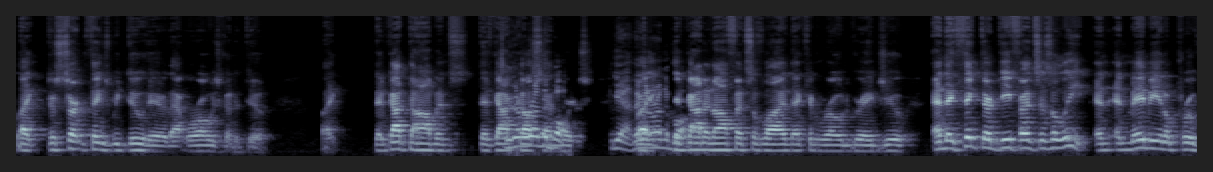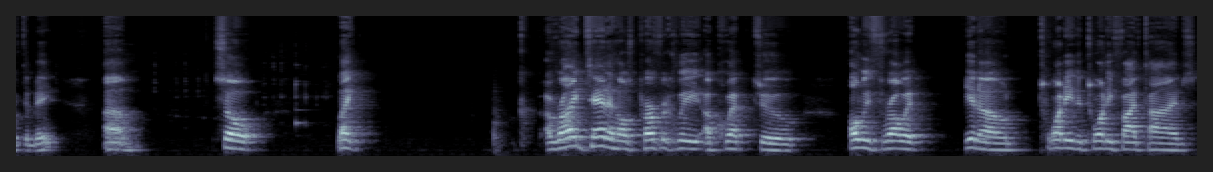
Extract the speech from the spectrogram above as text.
like, there's certain things we do here that we're always going to do. They've got Dobbins, they've got Gus Edwards." Yeah, they're right? the ball. they've got an offensive line that can road grade you, and they think their defense is elite, and, and maybe it'll prove to be. Um, so, like, Ryan Tannehill's perfectly equipped to only throw it, you know, twenty to twenty-five times,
